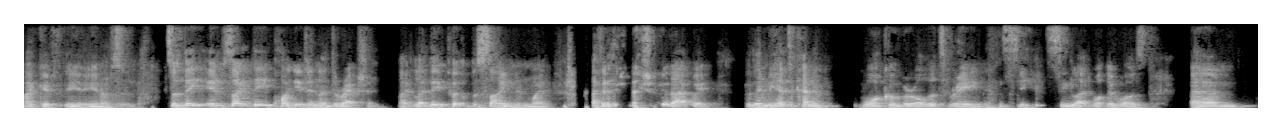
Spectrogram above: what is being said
Like if you know, so, so, they it was like they pointed in a direction, like like they put up a sign and went, "I think we should go that way." But then we had to kind of walk over all the terrain and see see like what there was. Um,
